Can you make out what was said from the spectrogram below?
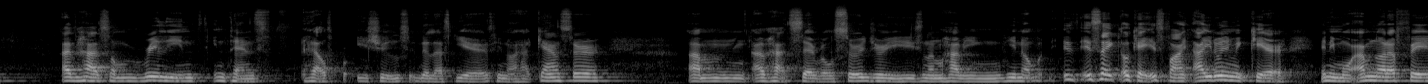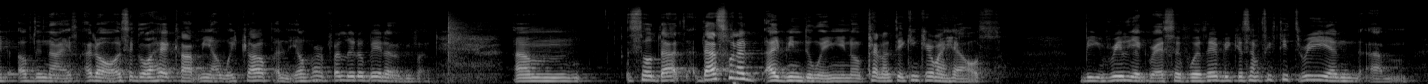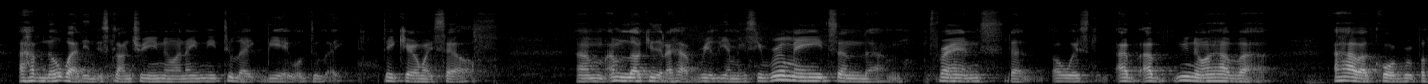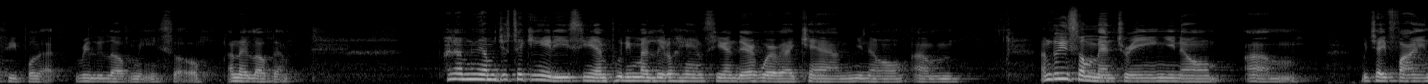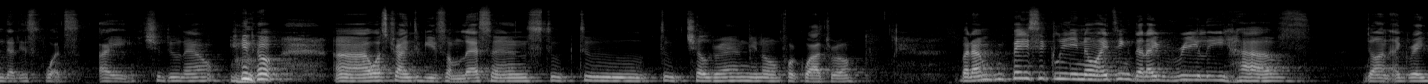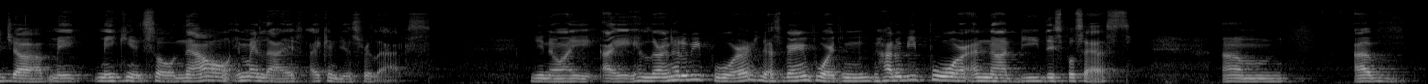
I've had some really in, intense health issues in the last years. You know, I had cancer. Um, I've had several surgeries, and I'm having, you know, it, it's like, okay, it's fine. I don't even care anymore. I'm not afraid of the knife at all. I said, go ahead, cut me. I'll wake up, and it'll hurt for a little bit, and I'll be fine. Um, so that that's what I've, I've been doing, you know, kind of taking care of my health, being really aggressive with it because I'm 53 and um, I have nobody in this country, you know, and I need to like be able to like take care of myself. Um, I'm lucky that I have really amazing roommates and um, friends that always, I've, I've, you know, I have a, I have a core group of people that really love me, so, and I love them. But I mean, I'm just taking it easy and putting my little hands here and there wherever I can, you know. Um, I'm doing some mentoring, you know, um, which I find that is what I should do now, you know. Uh, I was trying to give some lessons to, to, to children, you know, for Quattro. But I'm basically, you know, I think that I really have done a great job make, making it so now in my life I can just relax. You know, I, I learned how to be poor. That's very important. How to be poor and not be dispossessed. Um, I've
